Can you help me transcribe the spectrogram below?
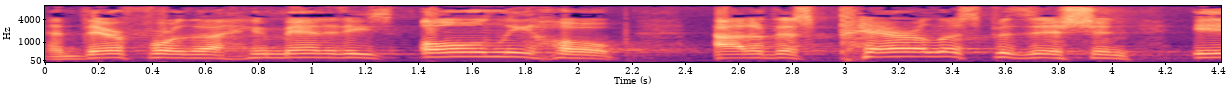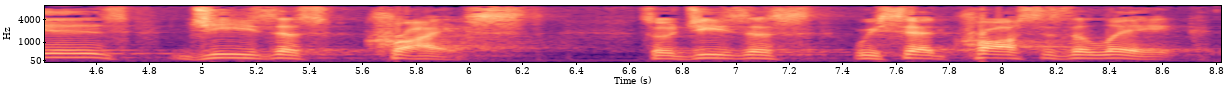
And therefore, the humanity's only hope out of this perilous position is Jesus Christ. So, Jesus, we said, crosses the lake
